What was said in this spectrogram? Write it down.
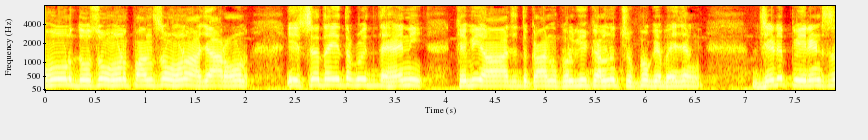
ਹੋਣ 200 ਹੋਣ 500 ਹੋਣ 1000 ਹੋਣ, ਇਸ ਦਾ ਇਹ ਤਾਂ ਕੋਈ ਹੈ ਨਹੀਂ ਕਿ ਵੀ ਹਾਂ, ਅੱਜ ਦੁਕਾਨ ਖੁੱਲ ਗਈ ਕੱਲ ਨੂੰ ਚੁੱਪ ਹੋ ਕੇ ਬਹਿ ਜਾਵਾਂਗੇ। ਜਿਹੜੇ ਪੇਰੈਂਟਸ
